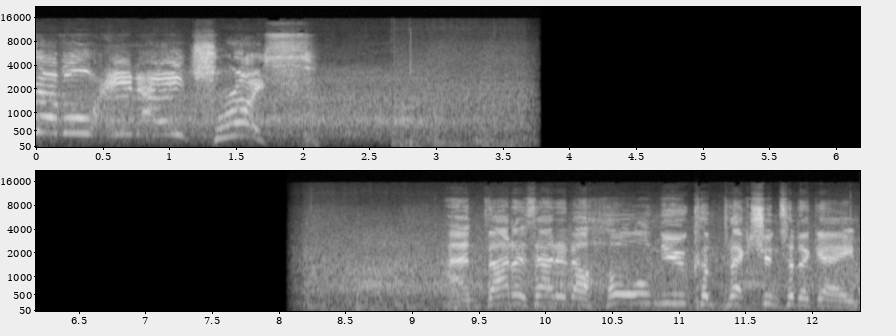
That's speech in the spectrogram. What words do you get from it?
level in a trice! And that has added a whole new complexion to the game.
